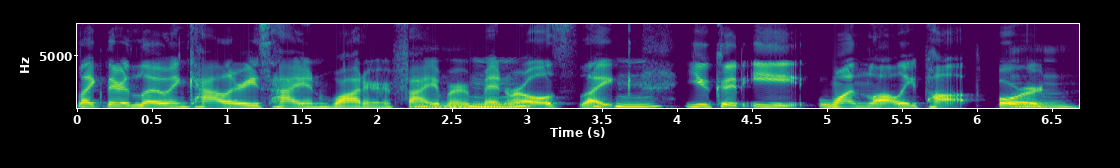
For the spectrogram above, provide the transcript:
like they're low in calories, high in water, fiber, Mhm. minerals. Like Mhm. you could eat one lollipop or Mhm.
